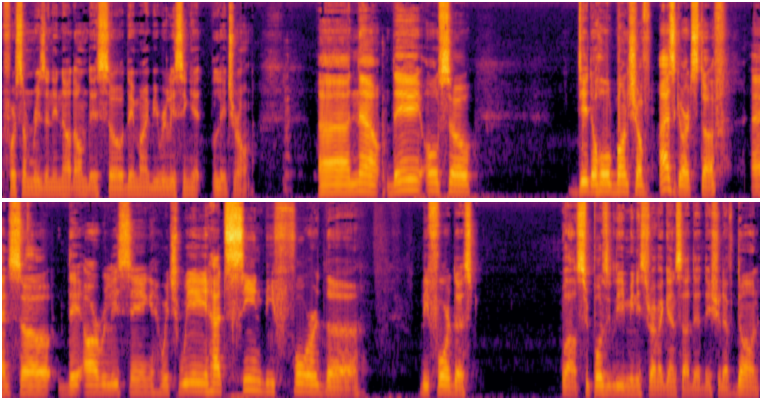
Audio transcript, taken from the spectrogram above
for some reason is not on this so they might be releasing it later on. Uh now they also did a whole bunch of asgard stuff and so they are releasing which we had seen before the before the well supposedly Ministravaganza that they should have done.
